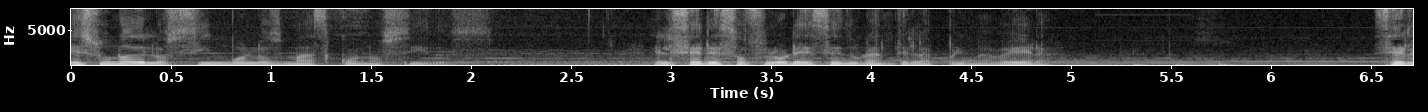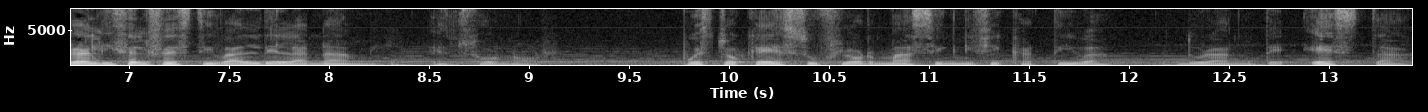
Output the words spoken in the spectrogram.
es uno de los símbolos más conocidos. El cerezo florece durante la primavera se realiza el Festival de la Nami en su honor, puesto que es su flor más significativa durante esta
